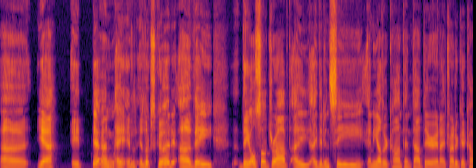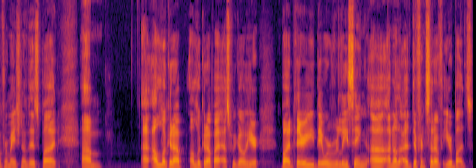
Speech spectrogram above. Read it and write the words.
uh yeah, it yeah, it, it looks good. Uh they they also dropped I I didn't see any other content out there and I try to get confirmation of this, but um I, will look it up. I'll look it up as we go here. But they they were releasing uh, another a different set of earbuds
